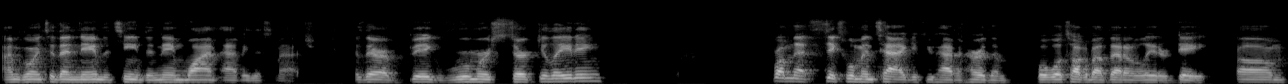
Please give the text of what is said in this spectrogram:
I'm going to then name the teams and name why I'm having this match. Because there are big rumors circulating from that six woman tag if you haven't heard them but we'll talk about that at a later date. Um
